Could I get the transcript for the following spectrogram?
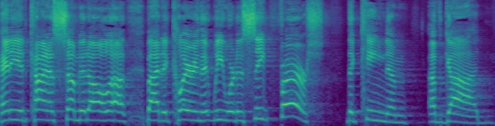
And he had kind of summed it all up by declaring that we were to seek first the kingdom of God.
